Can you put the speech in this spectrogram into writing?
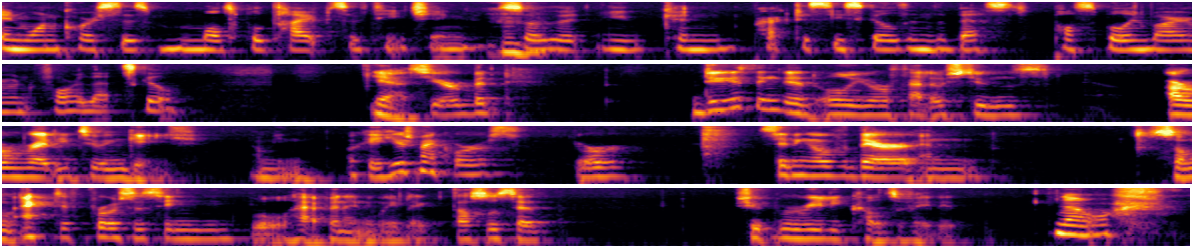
in one course there's multiple types of teaching so mm-hmm. that you can practice these skills in the best possible environment for that skill. Yeah, sure. But do you think that all your fellow students are ready to engage? I mean, okay, here's my course. You're sitting over there, and some active processing will happen anyway. Like Tassos said, should we really cultivate it? No,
